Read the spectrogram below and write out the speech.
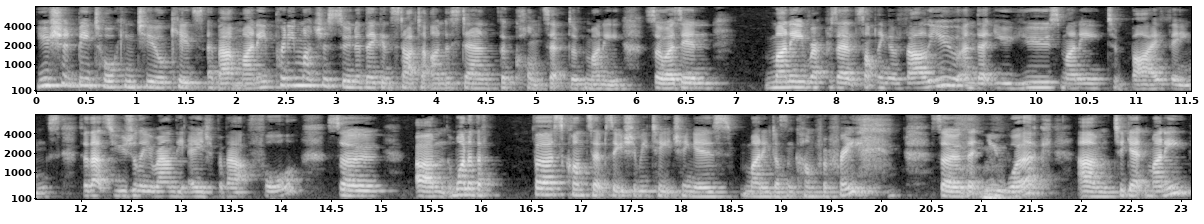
you should be talking to your kids about money pretty much as soon as they can start to understand the concept of money. So, as in, money represents something of value and that you use money to buy things. So, that's usually around the age of about four. So, um, one of the first concepts that you should be teaching is money doesn't come for free so that you hmm. work um, to get money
